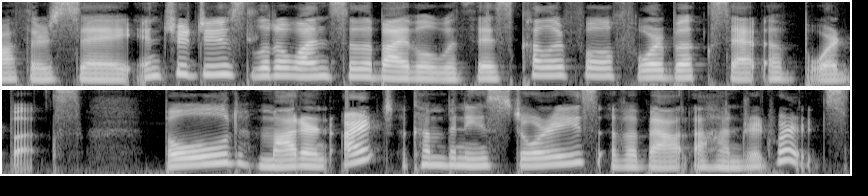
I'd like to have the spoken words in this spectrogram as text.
authors say, introduce little ones to the Bible with this colorful four book set of board books. Bold, modern art accompanies stories of about a 100 words.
